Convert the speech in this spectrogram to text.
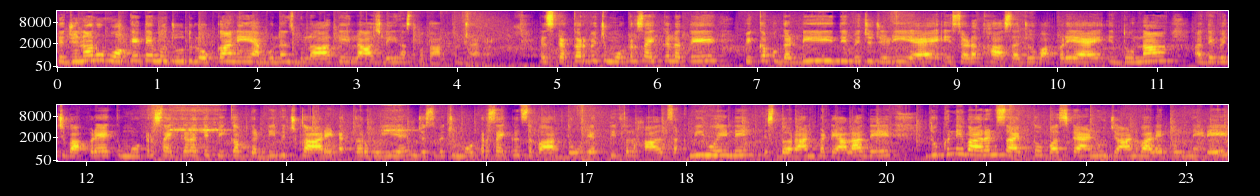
ਤੇ ਜਿਨ੍ਹਾਂ ਨੂੰ ਮੌਕੇ ਤੇ ਮੌਜੂਦ ਲੋਕਾਂ ਨੇ ਐਂਬੂਲੈਂਸ ਬੁਲਾ ਕੇ ਇਲਾਜ ਲਈ ਹਸਪਤਾਲ ਪਹੁੰਚਾਇਆ ਹੈ। ਇਸ ਟੱਕਰ ਵਿੱਚ ਮੋਟਰਸਾਈਕਲ ਅਤੇ ਪਿਕਅਪ ਗੱਡੀ ਦੇ ਵਿੱਚ ਜਿਹੜੀ ਹੈ ਇਹ ਸੜਕ ਹਾਦਸਾ ਜੋ ਵਾਪਰਿਆ ਹੈ, ਇਹ ਦੋਨਾਂ ਦੇ ਵਿੱਚ ਵਾਪਰਿਆ। ਇੱਕ ਮੋਟਰਸਾਈਕਲ ਅਤੇ ਪਿਕਅਪ ਗੱਡੀ ਵਿਚਕਾਰ ਇਹ ਟੱਕਰ ਹੋਈ ਹੈ, ਜਿਸ ਵਿੱਚ ਮੋਟਰਸਾਈਕਲ ਸਵਾਰ ਦੋ ਵਿਅਕਤੀ ਫਿਲਹਾਲ ਜ਼ਖਮੀ ਹੋਏ ਨੇ। ਇਸ ਦੌਰਾਨ ਪਟਿਆਲਾ ਦੇ ਦੁੱਖ ਨਿਵਾਰਨ ਸਾਹਿਬ ਤੋਂ ਬੱਸ ਸਟੈਂਡ ਨੂੰ ਜਾਣ ਵਾਲੇ ਪੁਲ ਨੇੜੇ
